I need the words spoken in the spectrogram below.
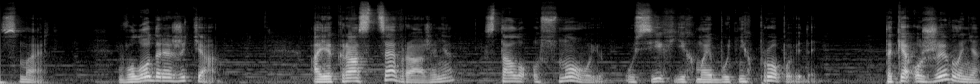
смерть, володаря життя. А якраз це враження стало основою усіх їх майбутніх проповідей. Таке оживлення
